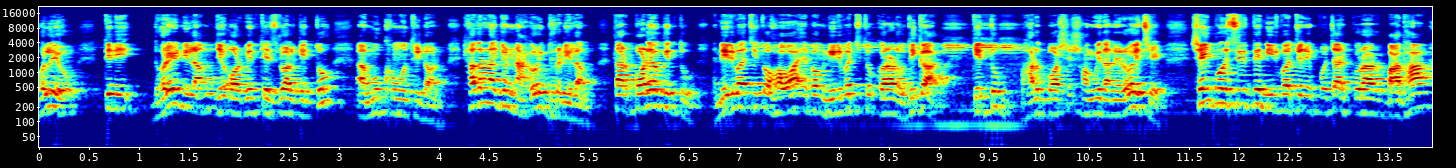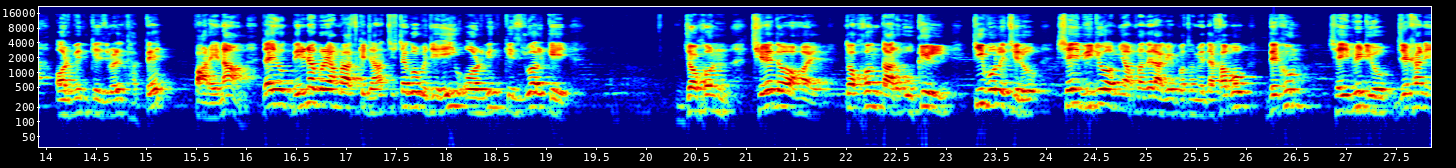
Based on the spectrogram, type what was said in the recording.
হলেও তিনি ধরেই নিলাম যে, অরবিন্দ কেজরিওয়াল কিন্তু মুখ্যমন্ত্রী নন। সাধারণ একজন নাগরিক ধরে নিলাম। তারপরেও কিন্তু নির্বাচিত হওয়া এবং নির্বাচিত করার অধিকার কিন্তু ভারতবর্ষের সংবিধানে রয়েছে। সেই পরিস্থিতিতে নির্বাচনী প্রচার করার বাধা অরবিন্দ কেজরিওয়াল থাকতে পারে না। যাই হোক, দেরি না করে আমরা আজকে জানার চেষ্টা করব যে, এই অরবিন্দ কেজরিওয়ালকে যখন ছেড়ে দেওয়া হয় তখন তার উকিল কি বলেছিল সেই ভিডিও আমি আপনাদের আগে প্রথমে দেখাবো দেখুন সেই ভিডিও যেখানে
